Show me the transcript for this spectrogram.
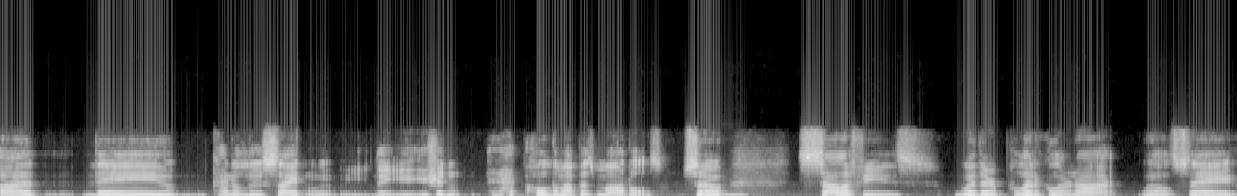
uh, they kind of lose sight, and we, they, you shouldn't hold them up as models. So, mm-hmm. Salafis, whether political or not, will say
